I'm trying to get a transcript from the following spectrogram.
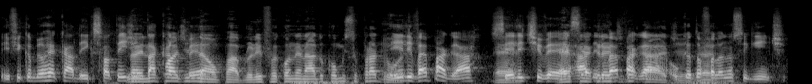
E fica meu recado aí que só tem não, gente ele não pode pedra. não, Pablo. Ele foi condenado como estuprador. Ele vai pagar. Se É, ele tiver essa é errado, ele vai pagar. verdade, O que eu tô é. falando é o seguinte:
